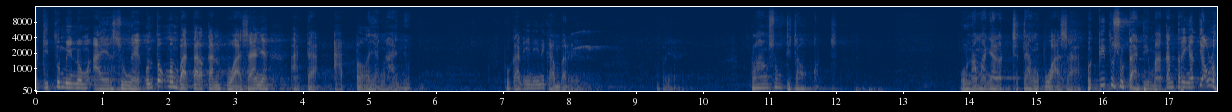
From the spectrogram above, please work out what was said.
begitu minum air sungai untuk membatalkan puasanya ada apel yang hanyut bukan ini ini gambarnya langsung dicokot Oh namanya sedang puasa. Begitu sudah dimakan teringat, ya Allah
